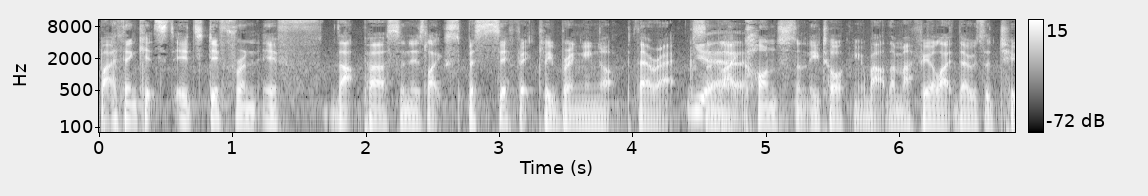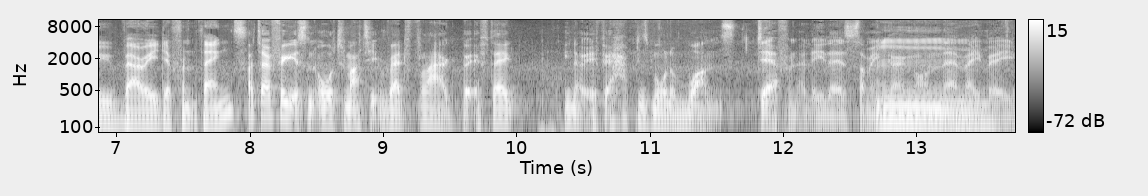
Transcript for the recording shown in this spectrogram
But I think it's it's different if that person is like specifically bringing up their ex and like constantly talking about them. I feel like those are two very different things. I don't think it's an automatic red flag, but if they, you know, if it happens more than once, definitely there's something going on there. Mm. Maybe.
